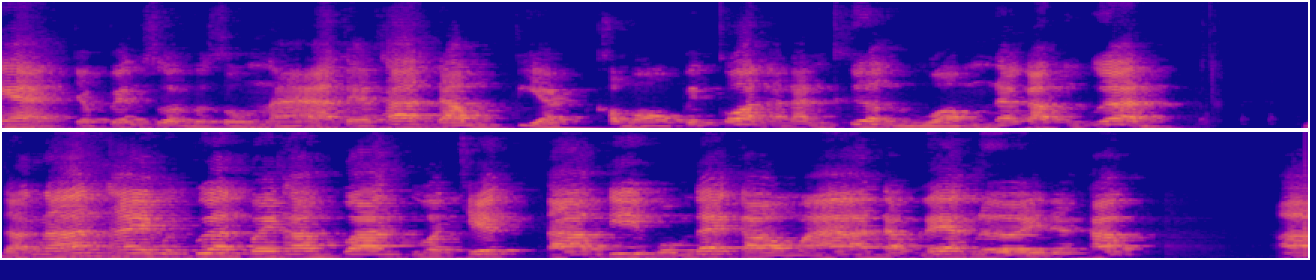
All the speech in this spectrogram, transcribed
เนี่ยจะเป็นส่วนผสมหนา แต่ถ้าดำเปียกขมอเป็นก้อนอันนั้นเครื่องหลวมนะครับเพื่อนๆดังนั้นให้เพื่อนๆไปทำการตรวจเช็คตามที่ผมได้กล่าวมาอันดับแรกเลยนะครับอ่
